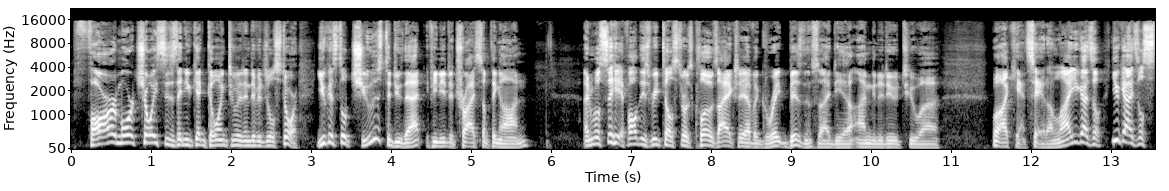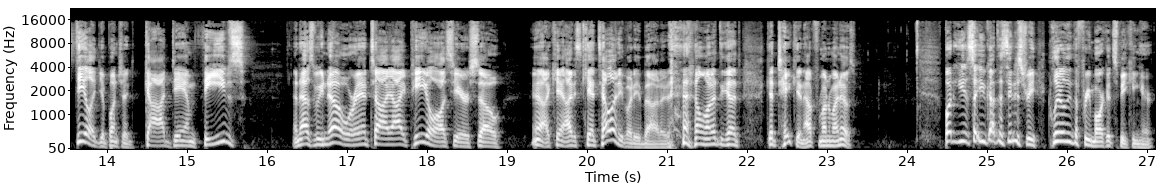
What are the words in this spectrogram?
far more choices than you get going to an individual store. You can still choose to do that if you need to try something on. And we'll see if all these retail stores close. I actually have a great business idea I'm going to do to, uh, well, I can't say it online. You guys will, you guys will steal it, you bunch of goddamn thieves. And as we know, we're anti-IP laws here, so yeah, I can't. I just can't tell anybody about it. I don't want it to get get taken out from under my nose. But you say you've got this industry, clearly the free market speaking here,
